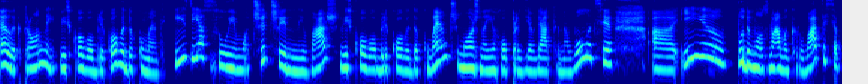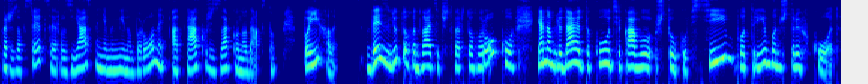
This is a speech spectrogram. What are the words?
електронний військово-обліковий документ. І з'ясуємо, чи чинний ваш військово-обліковий документ, чи можна його пред'являти на вулиці. І будемо з вами керуватися, перш за все, це роз'ясненнями Міноборони, а також законодавством. Поїхали! Десь з лютого 24-го року я наблюдаю таку цікаву штуку. Всім потрібен штрих-код.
